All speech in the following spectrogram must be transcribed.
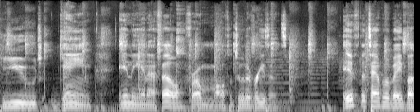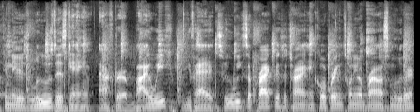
huge game in the NFL for a multitude of reasons. If the Tampa Bay Buccaneers lose this game after a bye week, you've had two weeks of practice to try and incorporate Antonio Brown smoother,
